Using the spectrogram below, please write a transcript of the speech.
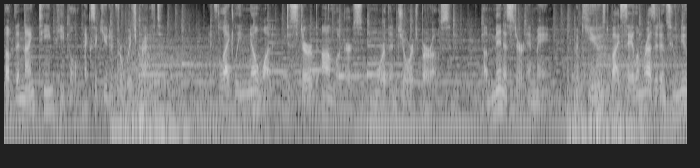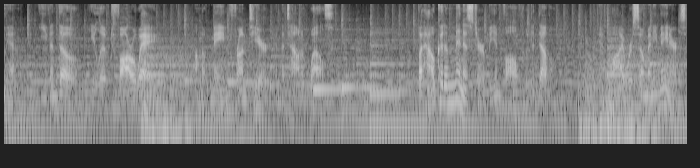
Of the 19 people executed for witchcraft, it's likely no one disturbed onlookers more than George Burroughs, a minister in Maine, accused by Salem residents who knew him, even though he lived far away on the Maine frontier in the town of Wells. But how could a minister be involved with the devil? And why were so many Mainers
